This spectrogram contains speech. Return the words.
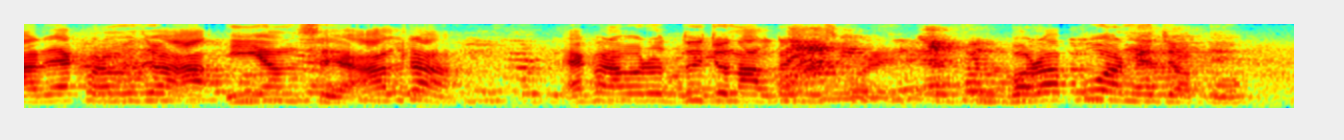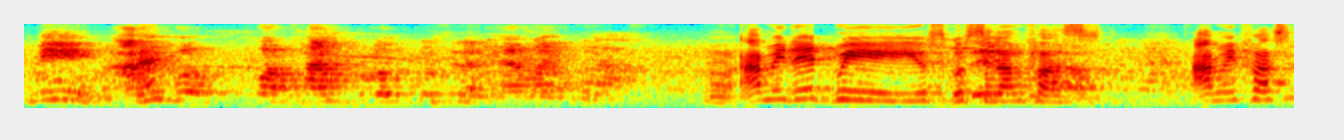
আর এখন আমি ই আনছে আলট্রা এখন আবার দুইজন আলট্রা ইউজ করে। বড় আপু আর মেজ আপু। ও, আমি রেডমি ইউজ করছিলাম ফার্স্ট আমি ফার্স্ট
